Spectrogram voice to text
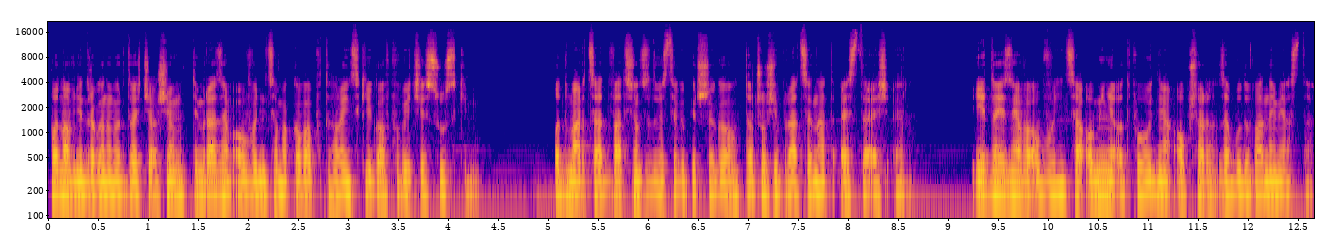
Ponownie droga nr 28, tym razem obwodnica Makowa Podhalańskiego w powiecie suskim. Od marca 2021 toczą się prace nad STŚR. Jednojezdniowa obwodnica ominie od południa obszar zabudowany miasta.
